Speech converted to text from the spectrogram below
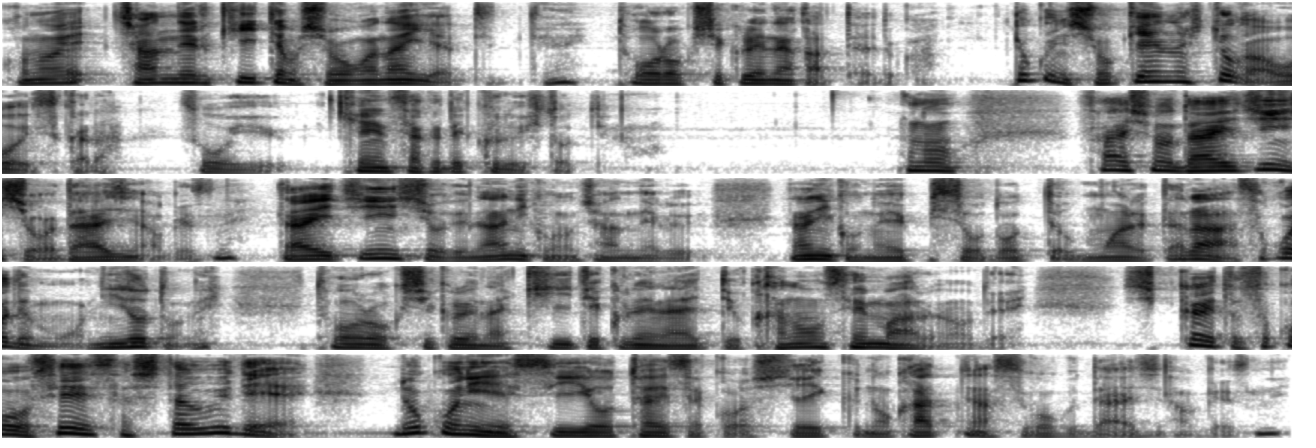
このチャンネル聞いてもしょうがないやって言ってね、登録してくれなかったりとか、特に初見の人が多いですから、そういう検索で来る人っていうのは。この最初の第一印象が大事なわけですね。第一印象で何このチャンネル、何このエピソードって思われたら、そこでもう二度とね、登録してくれない、聞いてくれないっていう可能性もあるので、しっかりとそこを精査した上で、どこに SEO 対策をしていくのかっていうのはすごく大事なわけですね。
